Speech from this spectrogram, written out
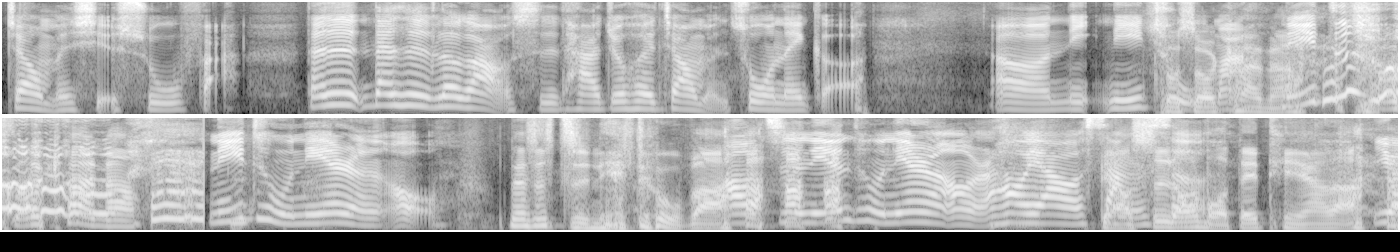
叫我们写书法，但是但是乐高老师他就会叫我们做那个呃泥泥土嘛，说说看啊，泥土看啊，泥土捏人偶，那是纸粘土吧？哦，纸粘土捏人偶，然后要上色，没得听啦。有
